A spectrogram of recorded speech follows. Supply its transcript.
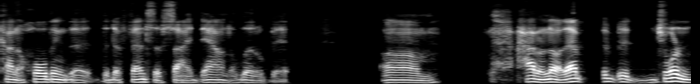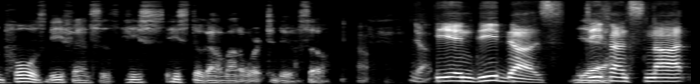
kind of holding the the defensive side down a little bit. Um, I don't know that Jordan Poole's defense is he's he's still got a lot of work to do. So yeah, he indeed does. Yeah. Defense not,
